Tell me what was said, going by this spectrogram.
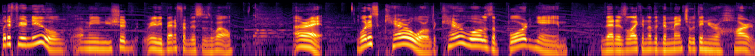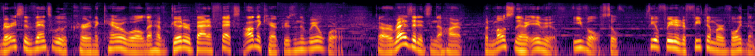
But if you're new, I mean, you should really benefit from this as well. Alright, what is Carol World? The Carol World is a board game that is like another dimension within your heart. Various events will occur in the Carol World that have good or bad effects on the characters in the real world. There are residents in the heart, but mostly are evil, so feel free to defeat them or avoid them.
